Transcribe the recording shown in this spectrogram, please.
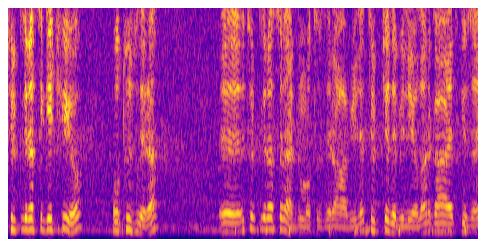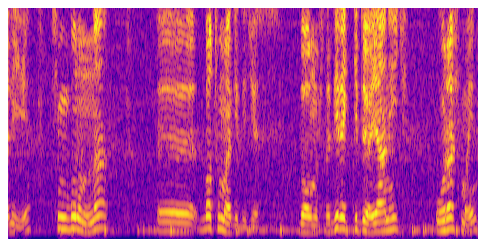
Türk lirası geçiyor. 30 lira. Ee, Türk lirası verdim 30 lira abiyle. Türkçe de biliyorlar. Gayet güzel iyi. Şimdi bununla e, Batum'a gideceğiz. Dolmuşla. Direkt gidiyor. Yani hiç uğraşmayın.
